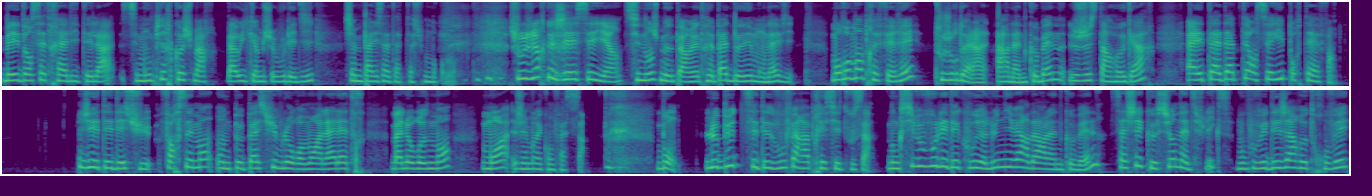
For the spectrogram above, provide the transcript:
Mais dans cette réalité-là, c'est mon pire cauchemar. Bah oui, comme je vous l'ai dit, j'aime pas les adaptations de romans. Je vous jure que j'ai essayé, hein, sinon je me permettrais pas de donner mon avis. Mon roman préféré, toujours de Harlan Coben, Juste un regard, a été adapté en série pour TF1. J'ai été déçue. Forcément, on ne peut pas suivre le roman à la lettre. Malheureusement, moi, j'aimerais qu'on fasse ça. Bon, le but, c'était de vous faire apprécier tout ça. Donc, si vous voulez découvrir l'univers d'Harlan Coben, sachez que sur Netflix, vous pouvez déjà retrouver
